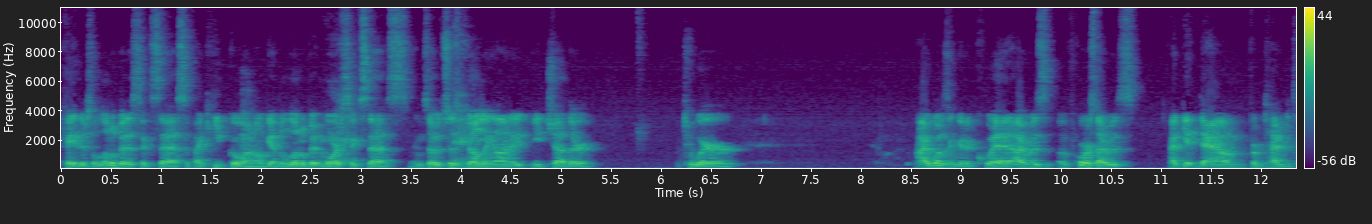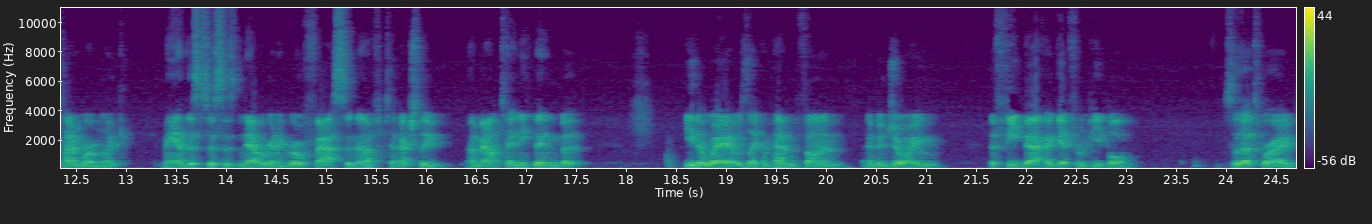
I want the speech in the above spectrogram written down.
okay, there's a little bit of success. If I keep going, I'll get a little bit more success. And so it's just building on each other to where I wasn't going to quit. I was, of course, I was, I'd get down from time to time where I'm like, man, this just is never going to grow fast enough to actually amount to anything. But either way, I was like, I'm having fun. I'm enjoying the feedback I get from people. So that's where I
